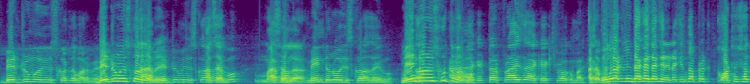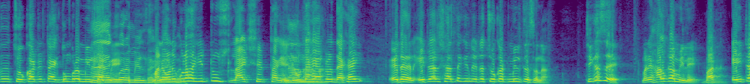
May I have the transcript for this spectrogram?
বেডরুমে ইউজ করতে পারবেন বেডরুম ইউজ করা যাবে? বেডরুম ইউজ করা আচ্ছা, যাবে মাশাআল্লাহ। মেইন ডোরও ইউজ করা যাবে Main door use করতে পারব? এক একটার প্রাইস এক এক রকম আর আচ্ছা বন্ধুরা একটা জিনিস দেখাই দেখেন এটা কিন্তু আপনার কাঠের সাথে চৌকাঠেরটা একদম পুরো মিল হ্যাঁ, থাকবে। একবারে মিল থাকবে, মানে অনেকগুলো হয় একটু লাইট শেড থাকে। যেমন দেখাই। আপনার দেখাই এই দেখেন এটার সাথে কিন্তু এটা চৌকাঠ মিলতেছে না। ঠিক আছে? মানে হালকা মিলে। বাট এইটা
